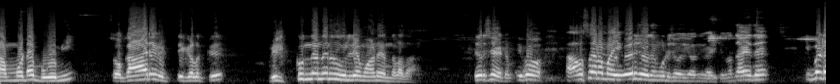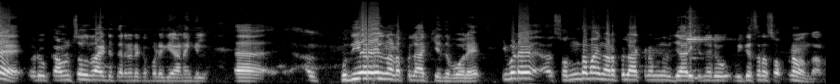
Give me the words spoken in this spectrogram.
നമ്മുടെ ഭൂമി സ്വകാര്യ വ്യക്തികൾക്ക് വിൽക്കുന്നതിന് തുല്യമാണ് എന്നുള്ളതാണ്. തീർച്ചയായിട്ടും. ഇപ്പോ അവസാനമായി ഒരു ചോദ്യം കൂടി ചോദിക്കാമെന്ന് വിചാരിക്കുന്നു. അതായത് ഇവിടെ ഒരു കൗൺസിലറായിട്ട് തിരഞ്ഞെടുക്കപ്പെടുകയാണെങ്കിൽ പുതിയറയിൽ നടപ്പിലാക്കിയതുപോലെ ഇവിടെ സ്വന്തമായി നടപ്പിലാക്കണമെന്ന് വിചാരിക്കുന്ന ഒരു വികസന സ്വപ്നം എന്താണ്?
